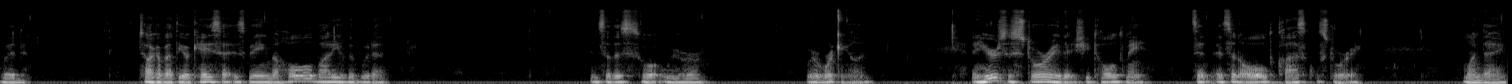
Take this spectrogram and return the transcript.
would talk about the Okesa as being the whole body of the Buddha. And so this is what we were, we were working on. And here's a story that she told me. It's an, it's an old classical story. One day.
